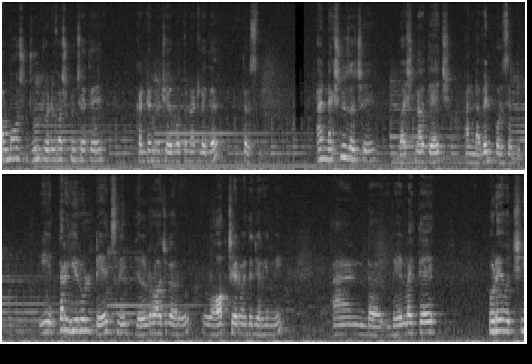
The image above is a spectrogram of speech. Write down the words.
ఆల్మోస్ట్ జూన్ ట్వంటీ ఫస్ట్ నుంచి అయితే కంటిన్యూ చేయబోతున్నట్లయితే తెలుస్తుంది. అండ్ నెక్స్ట్ న్యూస్ వచ్చి వైష్ణవ్ తేజ్ అండ్ నవీన్ పొలిశెట్టి. ఈ ఇద్దరు హీరోల డేట్స్ని దిల్ రాజు గారు లాక్ చేయడం అయితే జరిగింది. అండ్ వీళ్ళైతే ఇప్పుడే వచ్చి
